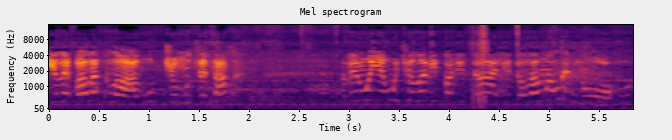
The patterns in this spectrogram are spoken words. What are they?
наділи балаклаву. Чому це так? Ви моєму чоловікові далі доламали ногу.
